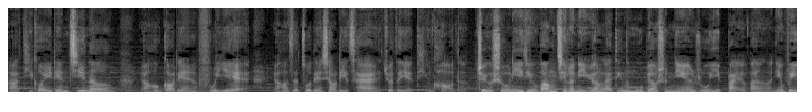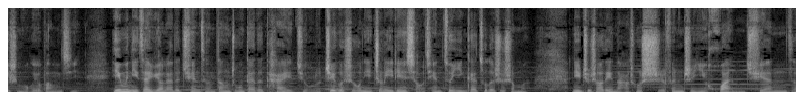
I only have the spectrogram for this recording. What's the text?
啊，提高一点技能，然后搞点副业，然后再做点小理财，觉得也挺好的。这个时候你已经忘记了你原来定的目标是年入一百万啊！你为什么会忘记？因为你在原来的圈层当中待得太久了。这个时候你挣了一点小钱，最应该做的是什么？你至少得拿出十分之一换圈子。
